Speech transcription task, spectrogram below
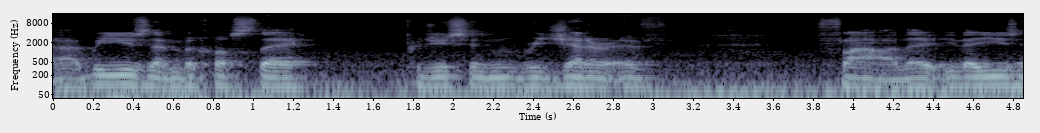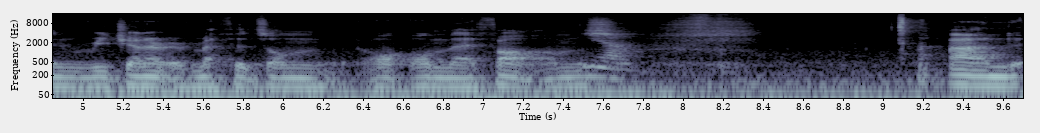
uh, we use them because they're producing regenerative flour. They they're using regenerative methods on on, on their farms, Yeah. and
